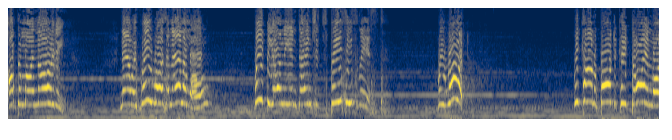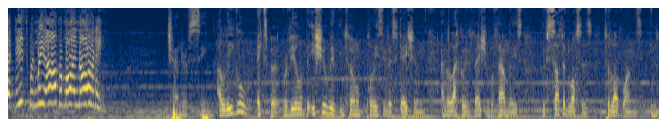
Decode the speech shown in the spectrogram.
of the minority. Now, if we was an animal, we'd be on the endangered species list. We would. We can't afford to keep dying like this when we are the minority. Chandra Singh, a legal expert, revealed the issue with internal police investigation and the lack of information for families who've suffered losses to loved ones in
